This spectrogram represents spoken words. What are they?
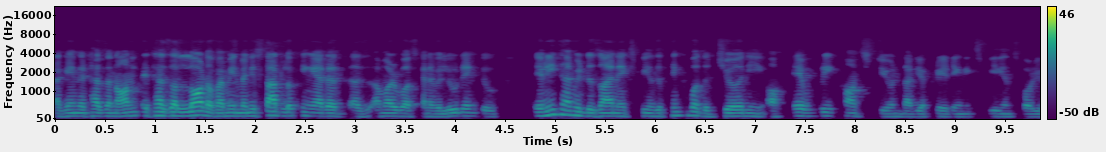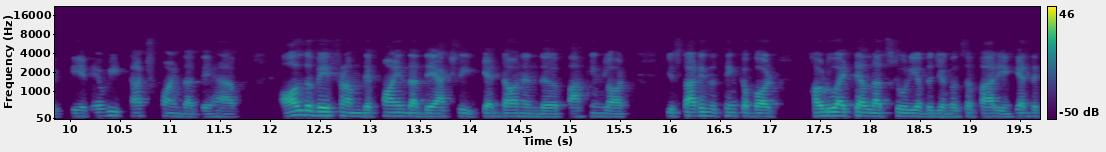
Again, it has an on, it has a lot of. I mean, when you start looking at it, as Amr was kind of alluding to, anytime you design an experience, you think about the journey of every constituent that you're creating an experience for. You create every touch point that they have, all the way from the point that they actually get down in the parking lot. You're starting to think about how do I tell that story of the jungle safari and get the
